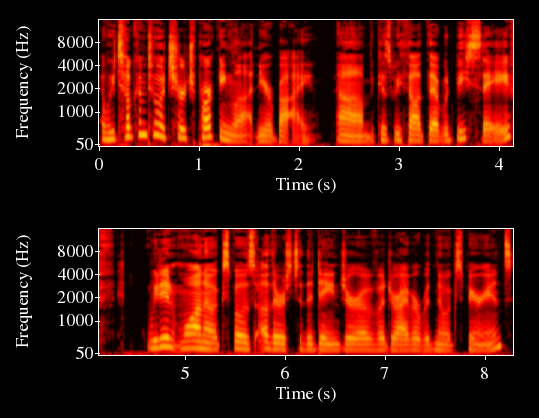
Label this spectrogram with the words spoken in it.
And we took him to a church parking lot nearby um, because we thought that would be safe. We didn't want to expose others to the danger of a driver with no experience.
